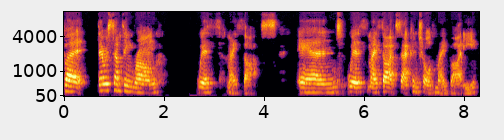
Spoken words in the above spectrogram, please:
but there was something wrong with my thoughts and with my thoughts that controlled my body.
